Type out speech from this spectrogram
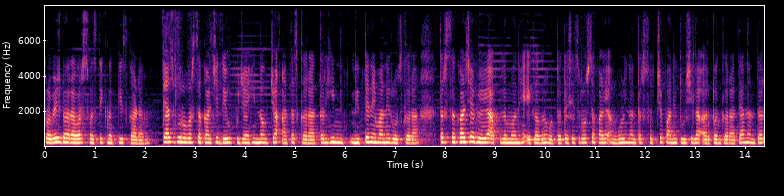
प्रवेशद्वारावर स्वस्तिक नक्कीच काढा. त्याचबरोबर सकाळची देवपूजा ही नऊच्या आतच करा तर ही नि नित्यनेमाने रोज करा. तर सकाळच्या वेळी आपलं मन हे एकाग्र होतं. तसेच रोज सकाळी आंघोळीनंतर स्वच्छ पाणी तुळशीला अर्पण करा. त्यानंतर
